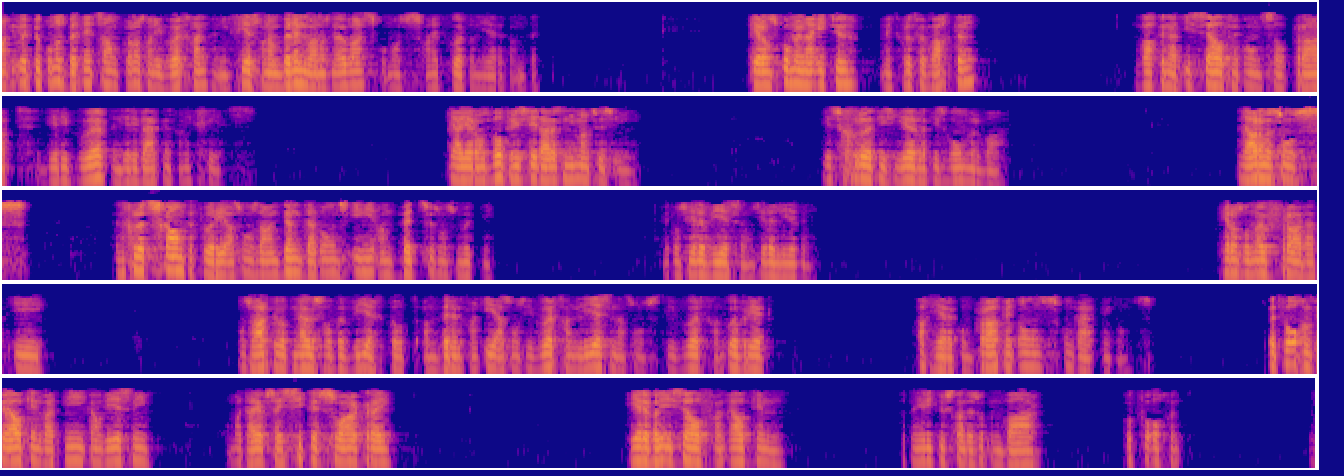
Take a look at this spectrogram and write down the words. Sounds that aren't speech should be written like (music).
maak dit oop. Kom ons bid net saam voor ons na die woord gaan in die gees van aanbidding waar ons nou was. Kom ons gaan net voor van die Here kan bid. Here, ons kom nou na U toe met groot verwagting. Verwagting dat U self met ons sal praat deur die woord en deur die werking van die Gees. Ja, Here, ons wil vir U sê daar is niemand soos U nie. U is groot, U is heerlik, U is wonderbaar. En daarom is ons in groot skaamte voor U as ons daaraan dink dat ons U nie aanbid soos ons moet nie. Met ons hele wese, ons hele lewe nie. Here ons wil nou vra dat U ons harte ook nou sal beweeg tot aanbidding van U as ons die woord gaan lees en as ons die woord gaan oopbreek. Ag Here, kom praat met ons, kom werk met ons. Ek bid vir oggend vir elkeen wat nie kan wees nie omdat hy of sy sieke swaar kry. Here wil U self van elkeen wat in hierdie toestand is openbaar ook vir oggend.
